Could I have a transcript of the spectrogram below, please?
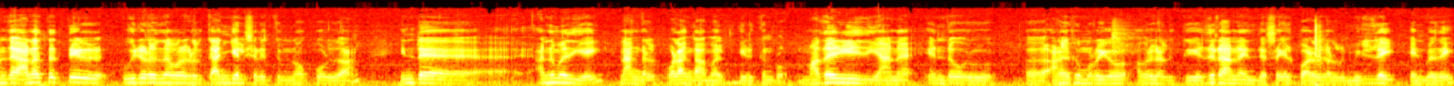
அந்த அனர்த்தத்தில் உயிரிழந்தவர்களுக்கு அஞ்சல் செலுத்தும் நோக்கோடு தான் இந்த அனுமதியை நாங்கள் வழங்காமல் இருக்கின்றோம். மத ரீதியான எந்த ஒரு அணுகுமுறையோ அவர்களுக்கு எதிரான இந்த செயல்பாடுகளும் இல்லை என்பதை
